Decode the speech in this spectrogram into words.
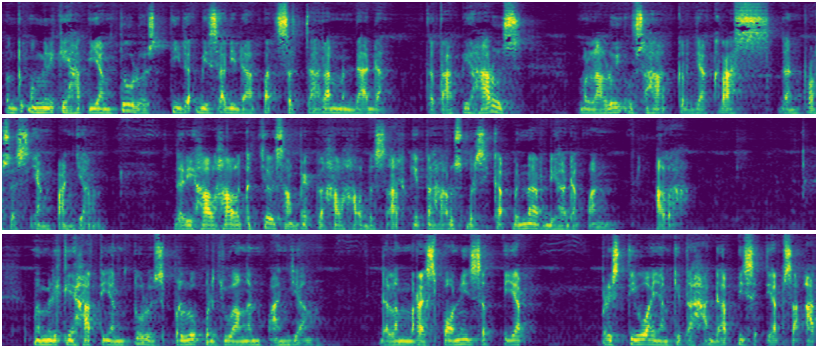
Untuk memiliki hati yang tulus tidak bisa didapat secara mendadak tetapi harus melalui usaha kerja keras dan proses yang panjang. Dari hal-hal kecil sampai ke hal-hal besar kita harus bersikap benar di hadapan Allah memiliki hati yang tulus perlu perjuangan panjang dalam meresponi setiap peristiwa yang kita hadapi setiap saat.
